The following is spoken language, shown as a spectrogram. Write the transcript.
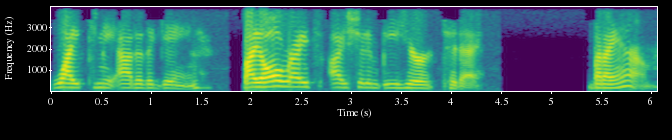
wiped me out of the game. By all rights, I shouldn't be here today. But I am.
